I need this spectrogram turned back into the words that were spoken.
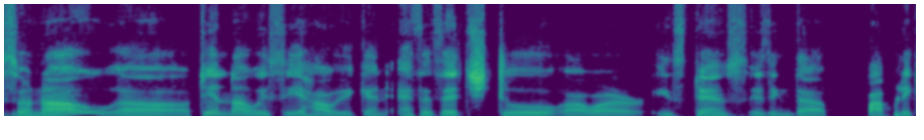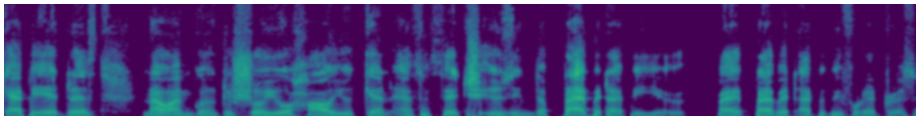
so now, uh, till now we see how we can SSH to our instance using the public IP address. Now I'm going to show you how you can SSH using the private IP, uh, private IPv4 address.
